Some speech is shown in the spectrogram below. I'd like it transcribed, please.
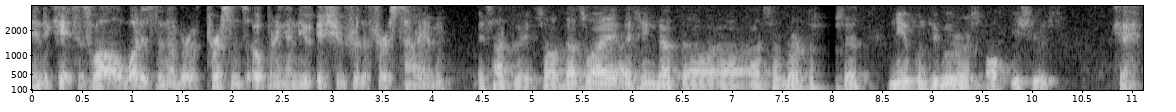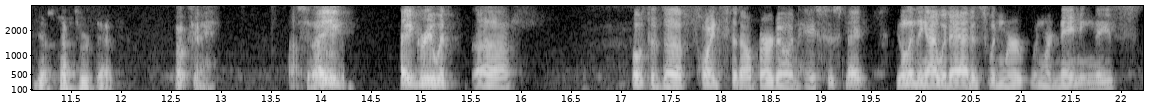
indicates as well. What is the number of persons opening a new issue for the first time? Exactly. So that's why I think that, uh, uh, as Alberto said, new contributors of issues Okay. just captures that. Okay. So- I, I agree with uh, both of the points that Alberto and Jesus made. The only thing I would add is when we're when we're naming these,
